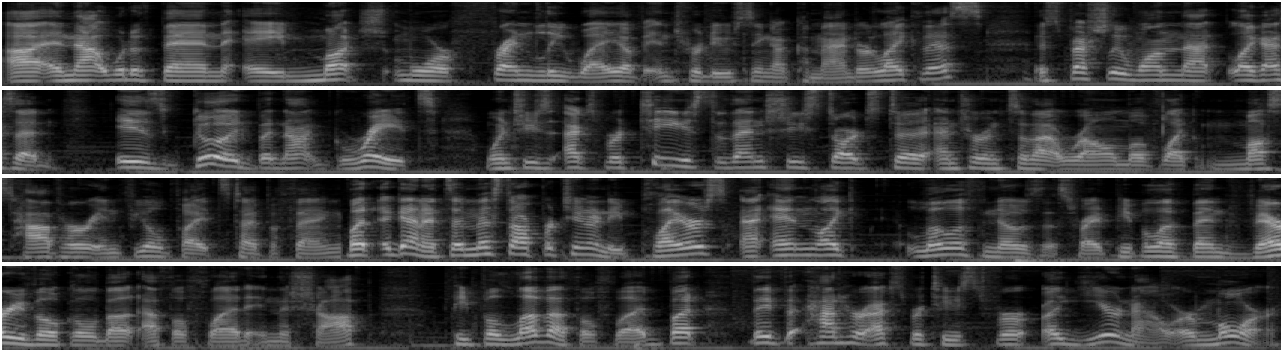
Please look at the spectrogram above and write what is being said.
uh, and that would have been a much more friendly way of introducing a commander like this especially one that like I said is good but not great. When she's expertise then she starts to enter into that realm of like must have her in field fights type of thing. But again it's a missed opportunity. Players and like Lilith knows this right? People have been very vocal about Aethelflaed in the shop people love Aethelflaed but they've had her expertise for a year now or more.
